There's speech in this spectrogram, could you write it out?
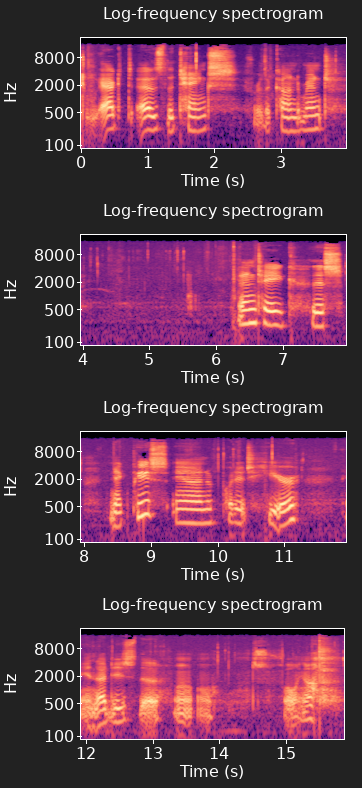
to act as the tanks for the condiment. Then take this neck piece and put it here. And that is the uh oh, it's falling off.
